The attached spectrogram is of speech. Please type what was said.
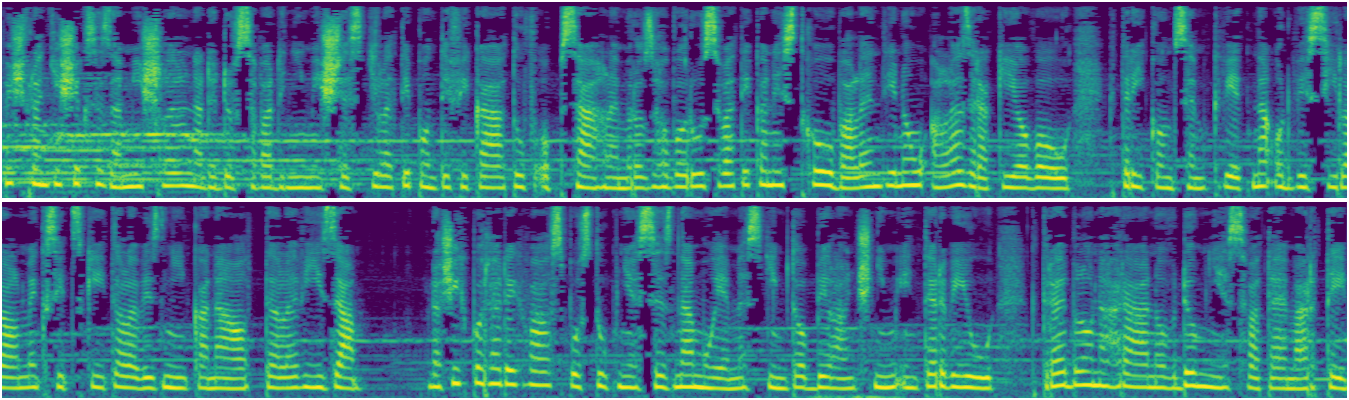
Papež František se zamýšlel nad dosavadními šesti lety pontifikátu v obsáhlém rozhovoru s vatikanistkou Valentinou Alazrakijovou, který koncem května odvysílal mexický televizní kanál Televíza. V našich pořadech vás postupně seznamujeme s tímto bilančním interview, které bylo nahráno v domě svaté Marty.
